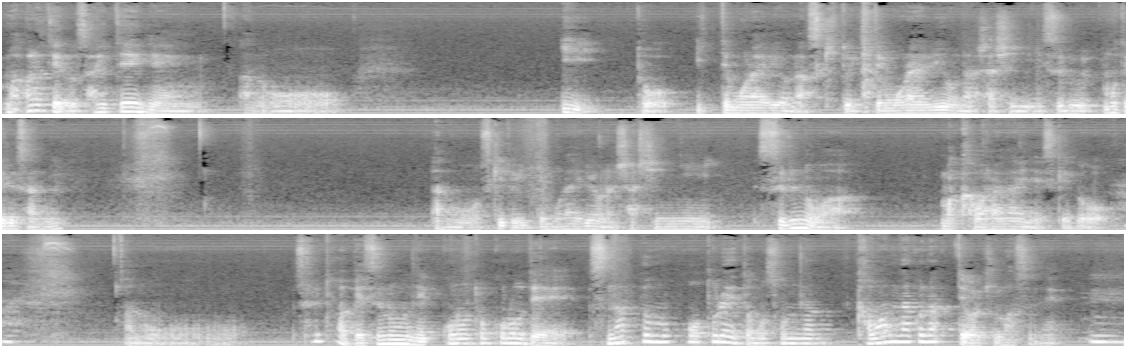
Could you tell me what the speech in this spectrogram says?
まあ、ある程度最低限あのいいと言ってもらえるような好きと言ってもらえるような写真にするモデルさんにあの好きと言ってもらえるような写真にするのは、まあ、変わらないですけどはい。あのそれとは別の根っこのところでスナップもポートレートもそんな変わんなくなってはきますね。うん。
